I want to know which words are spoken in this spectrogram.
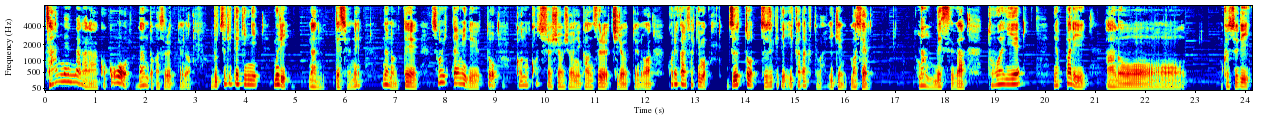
残念ながらここを何とかするっていうのは物理的に無理なんですよね。なので、そういった意味で言うと、この骨粗鬆症に関する治療っていうのは、これから先もずっと続けていかなくてはいけません。なんですが、とはいえ、やっぱりあのー、薬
